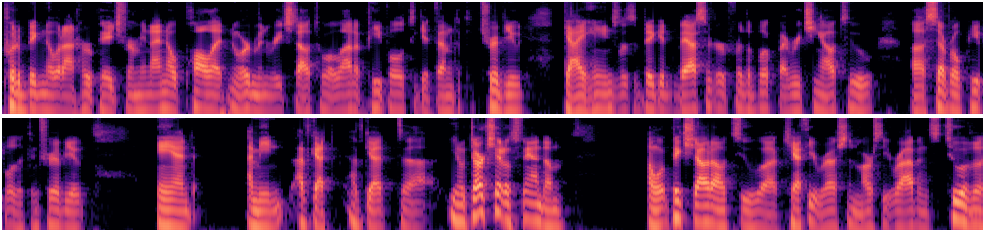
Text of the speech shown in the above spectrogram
put a big note on her page for me. And I know Paulette Nordman reached out to a lot of people to get them to contribute. Guy Haines was a big ambassador for the book by reaching out to uh, several people to contribute. And I mean, I've got, I've got, uh, you know, Dark Shadows fandom. I want a big shout out to uh, Kathy Resch and Marcy Robbins, two of the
